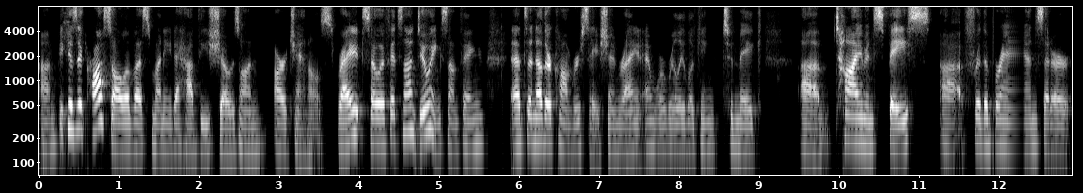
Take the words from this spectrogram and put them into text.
um, because it costs all of us money to have these shows on our channels right? So if it's not doing something that's another conversation right? And we're really looking to make um, time and space uh, for the brands that are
